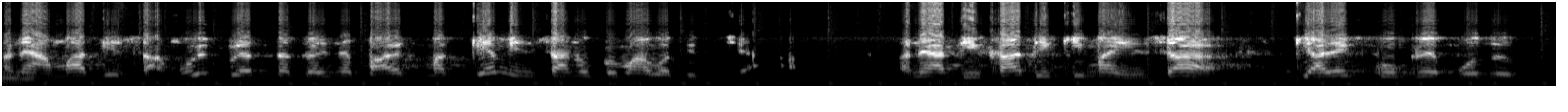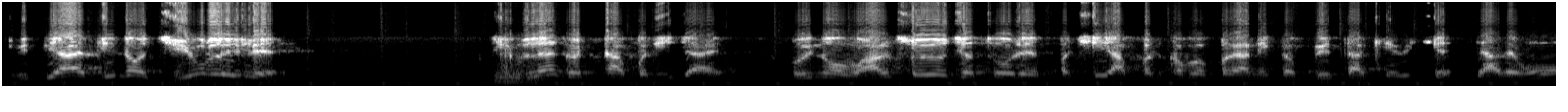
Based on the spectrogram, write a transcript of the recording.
અને આમાંથી સામૂહિક પ્રયત્ન કરીને બાળકમાં કેમ હિંસાનું પ્રમાણ વધ્યું છે? અને આ દેખાદેખીમાં હિંસા ક્યારેક કોકને વિદ્યાર્થીનો જીવ લઈ લે જીવલેણ ઘટના બની જાય કોઈનો વાલસોયો જતો રહે પછી આપણને ખબર પડે આની ગંભીરતા કેવી છે. ત્યારે હું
